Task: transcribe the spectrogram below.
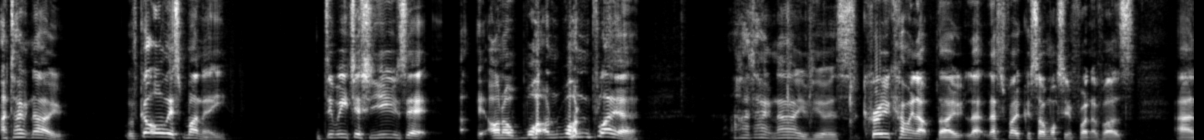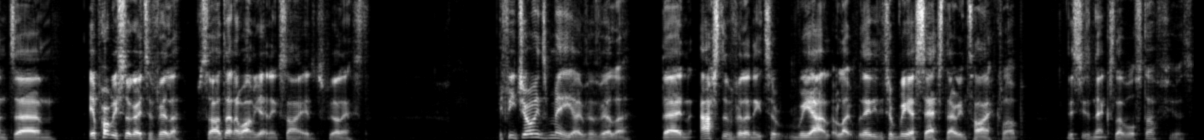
I don't know. We've got all this money. Do we just use it on a one one player? I don't know, viewers. Crewe coming up though. Let, us focus on what's in front of us, and um, he'll probably still go to Villa. So I don't know why I'm getting excited. To be honest, if he joins me over Villa, then Aston Villa need to re like they need to reassess their entire club. This is next level stuff, viewers.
